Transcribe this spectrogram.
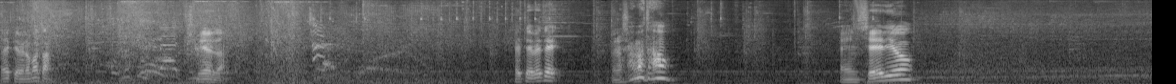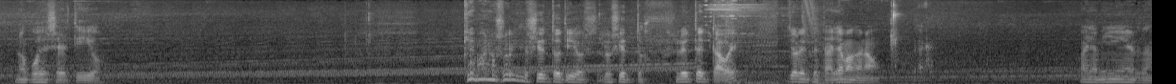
¡Eh, que me lo mata! Mierda. Vete, vete. ¡Me los ha matado! ¿En serio? No puede ser, tío. Qué malo soy, lo siento, tíos. Lo siento. Lo he intentado, ¿eh? Yo lo he intentado, ya me han ganado. Vaya mierda.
